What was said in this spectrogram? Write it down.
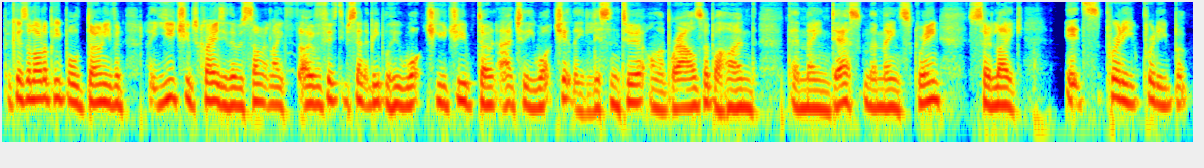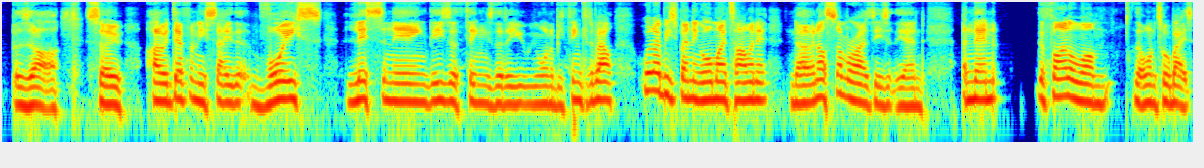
because a lot of people don't even like YouTube's crazy. There was something like over 50% of people who watch YouTube don't actually watch it. They listen to it on the browser behind their main desk and their main screen. So like it's pretty pretty b- bizarre. So I would definitely say that voice listening these are things that you, want to be thinking about. Would I be spending all my time on it? No, and I'll summarize these at the end. And then the final one that I want to talk about is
